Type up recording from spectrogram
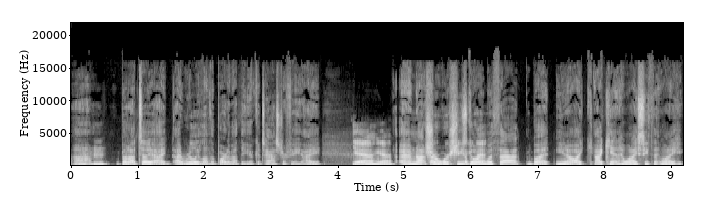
Um, Mm-hmm. But I'll tell you, I, I really love the part about the eucatastrophe. I Yeah, yeah. I'm not sure where she's going with that, but you know, I I can't when I see th- when I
